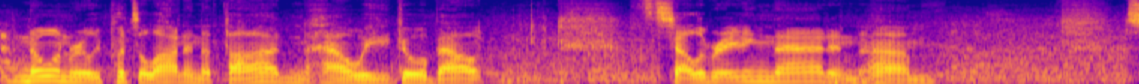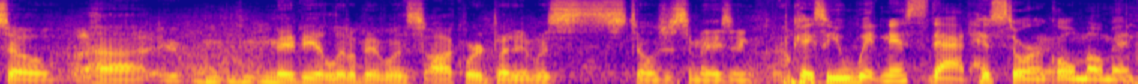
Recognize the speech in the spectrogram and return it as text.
I, no one really puts a lot into thought and how we go about celebrating that and um, so uh, maybe a little bit was awkward, but it was still just amazing. Okay, so you witnessed that historical yeah. moment.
